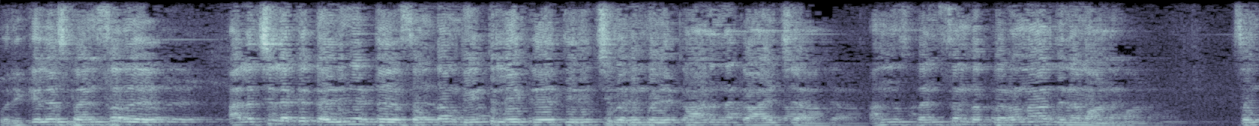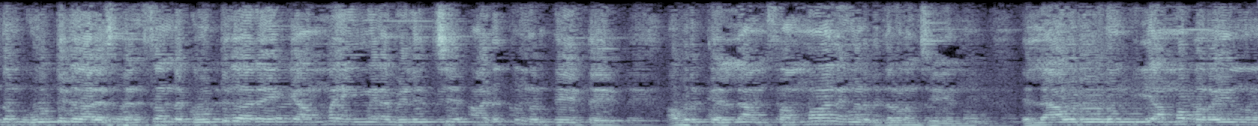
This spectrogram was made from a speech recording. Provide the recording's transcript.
ഒരിക്കലും സ്പെൻസർ അലച്ചിലൊക്കെ കഴിഞ്ഞിട്ട് സ്വന്തം വീട്ടിലേക്ക് തിരിച്ചു വരുമ്പോൾ കാണുന്ന കാഴ്ച അന്ന് സ്പെൻസറിന്റെ പിറന്നാൾ ദിനമാണ്. സ്വന്തം കൂട്ടുകാരെ സ്പെൻസറിന്റെ കൂട്ടുകാരെയൊക്കെ അമ്മ ഇങ്ങനെ വിളിച്ച് അടുത്ത് നിർത്തിയിട്ട് അവർക്കെല്ലാം സമ്മാനങ്ങൾ വിതരണം ചെയ്യുന്നു. എല്ലാവരോടും ഈ അമ്മ പറയുന്നു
